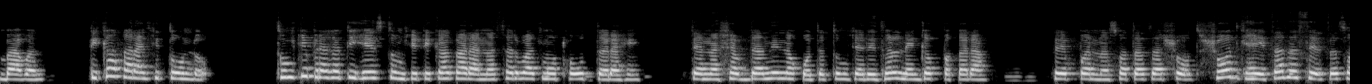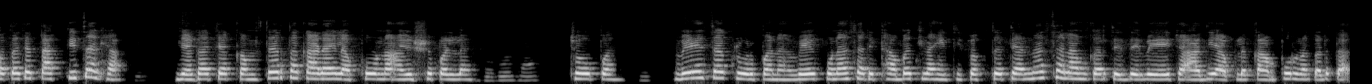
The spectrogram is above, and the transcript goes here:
बावन टीकाकारांची तोंड. तुमची प्रगती हेच तुमचे टीकाकारांना सर्वात मोठं उत्तर आहे. त्यांना शब्दांनी नको तर तुमच्या रिझल्टने गप्प करा. त्रेपन्न स्वतःचा शोध. शोध घ्यायचाच असेल तर स्वतःच्या ताकदीचा घ्या. जगाच्या कमतरता काढायला पूर्ण आयुष्य पडलंय. चौपन्न. वेळेचा क्रूरपणा वेळ कुणासाठी थांबत नाही ती फक्त त्यांनाच सलाम करते जे वेळेच्या आधी आपलं काम पूर्ण करतात.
